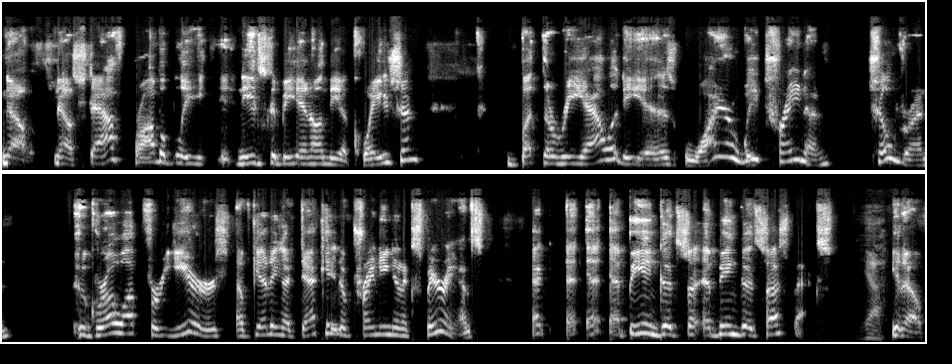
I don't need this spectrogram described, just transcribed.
No, now staff probably needs to be in on the equation. But the reality is, why are we training children who grow up for years of getting a decade of training and experience at, at, at being good at being good suspects? Yeah. You know,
